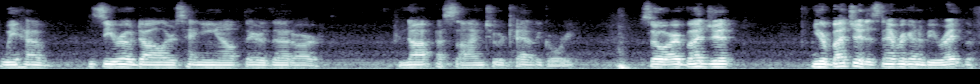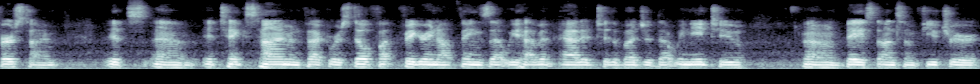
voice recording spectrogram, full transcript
we have zero dollars hanging out there that are not assigned to a category. So our budget, your budget is never going to be right the first time. It's um, it takes time. In fact, we're still fi- figuring out things that we haven't added to the budget that we need to, um, based on some future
